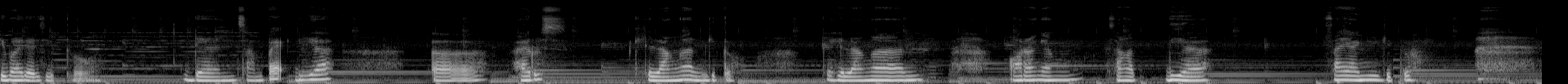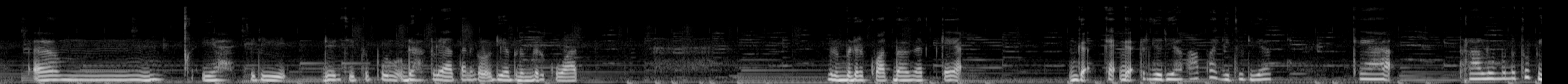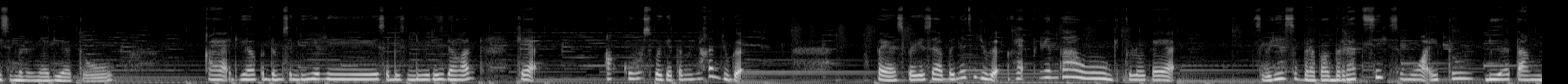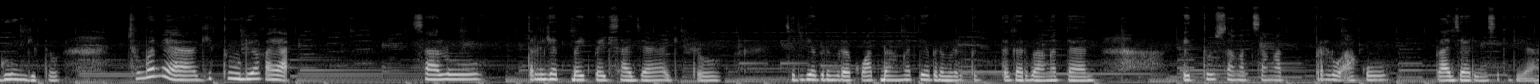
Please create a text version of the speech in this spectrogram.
Dimulai dari situ. Dan sampai dia uh, harus kehilangan gitu. Kehilangan orang yang sangat dia sayangi gitu. Um, ya jadi dari situ pun udah kelihatan kalau dia benar-benar kuat. Bener-bener kuat banget kayak nggak kayak nggak terjadi apa-apa gitu dia. Kayak terlalu menutupi sebenarnya dia tuh. Kayak dia pendem sendiri sedih sendiri sedangkan kayak aku sebagai temennya kan juga apa ya sebagai sahabatnya tuh juga kayak pengen tahu gitu loh kayak sebenarnya seberapa berat sih semua itu dia tanggung gitu. Cuman ya gitu dia kayak selalu terlihat baik-baik saja gitu. Jadi dia benar-benar kuat banget dia benar-benar tegar banget dan itu sangat-sangat perlu aku pelajarin sih ke dia.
